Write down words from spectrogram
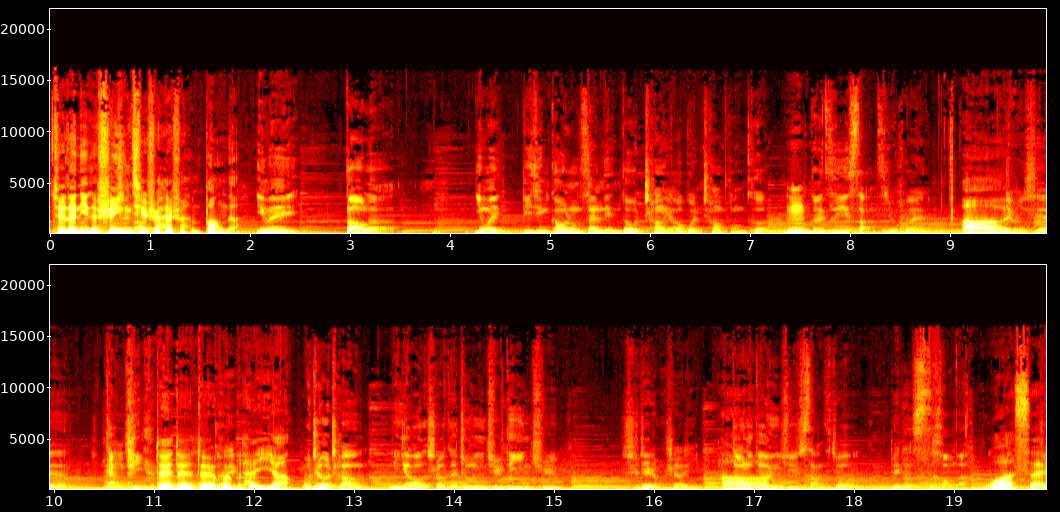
觉得你的声音其实还是很棒的。因为到了，因为毕竟高中三年都唱摇滚、唱朋克，嗯对自己嗓子就会啊，有一些改变。对 对对，对会不太一样。我只有唱民谣的时候，在中音区、低音区是这种声音，啊到了高音区嗓子就变成嘶吼了。哇塞，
